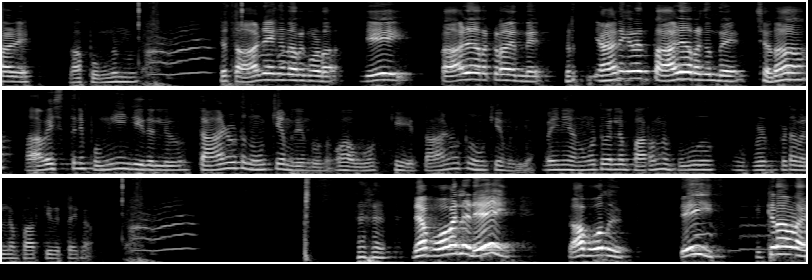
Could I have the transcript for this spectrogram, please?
താഴെ. ദാ പൊങ്ങുന്നു. താഴെ എങ്ങനെ ഇറങ്ങോടാ ഏയ് താഴെ ഇറക്കടാ എന്നെ. ഞാനിങ്ങനെ താഴെ ഇറങ്ങുന്നേ? ചേടാ ആവേശത്തിന് പൊങ്ങുകയും ചെയ്തല്ലോ. താഴോട്ട് നോക്കിയാൽ മതി എന്ന് തോന്നുന്നു. ആ ഓക്കെ താഴോട്ട് നോക്കിയാൽ മതി അപ്പൊ ഇനി അങ്ങോട്ട് വല്ലതും പറന്ന് പോവോ? ഇവിടെ വല്ലതും പാർക്ക് ചെയ്തിട്ടേക്കാം. ഡാ പോവല്ലേ ഡേയ്. ദാ പോന്ന്. ഡേയ് നിക്കടാ അവിടെ.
